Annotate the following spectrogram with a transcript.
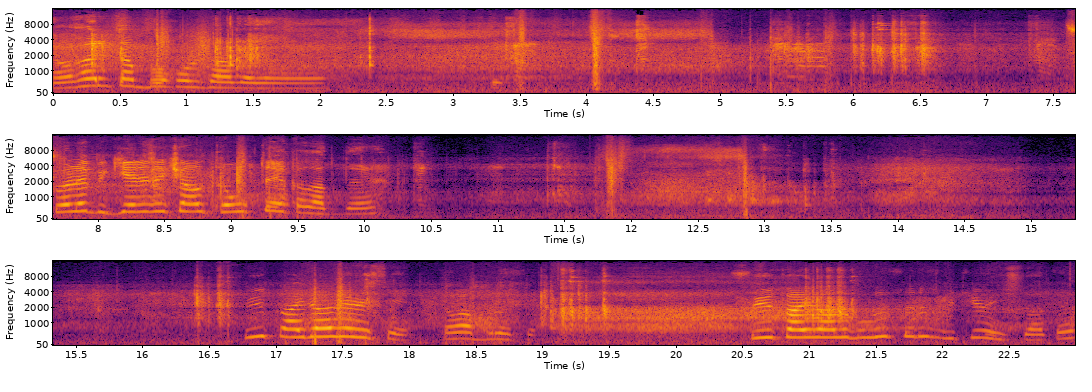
Ya harita bu oldu ama ya. Şöyle bir gerizekalı tavuk da yakalandı. Büyük kaynağı neresi? Tamam burası. Büyük kaynağını bulursanız bitiyor iş zaten.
